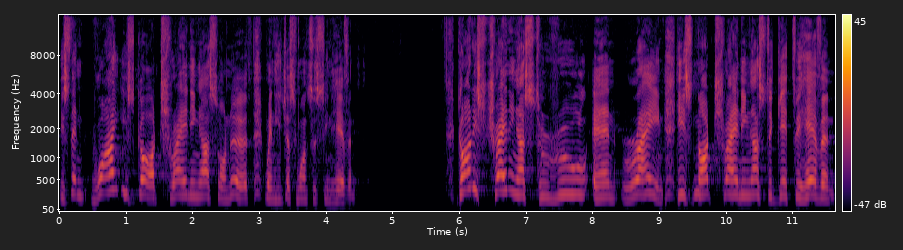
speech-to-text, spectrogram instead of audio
Is then why is God training us on earth when He just wants us in heaven? God is training us to rule and reign. He's not training us to get to heaven.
